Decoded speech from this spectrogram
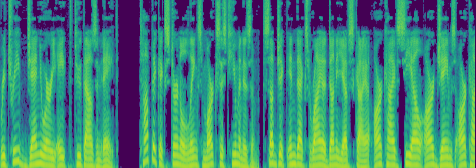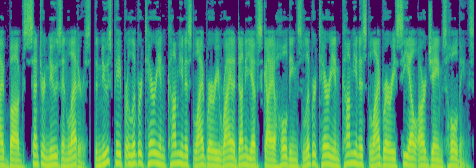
Retrieved January 8, 2008. Topic external links Marxist Humanism, Subject Index Raya Dunayevskaya Archive CLR James Archive Boggs Center News and Letters, the newspaper Libertarian Communist Library Raya Dunayevskaya Holdings Libertarian Communist Library CLR James Holdings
